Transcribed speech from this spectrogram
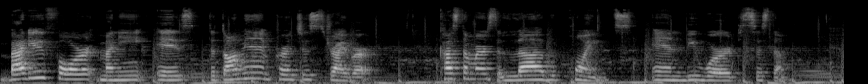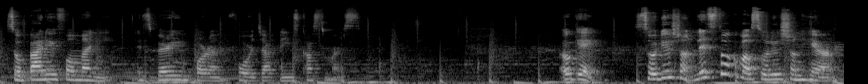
value for money is the dominant purchase driver. Customers love points and reward system. So value for money is very important for Japanese customers. Okay, solution. Let's talk about solution here.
